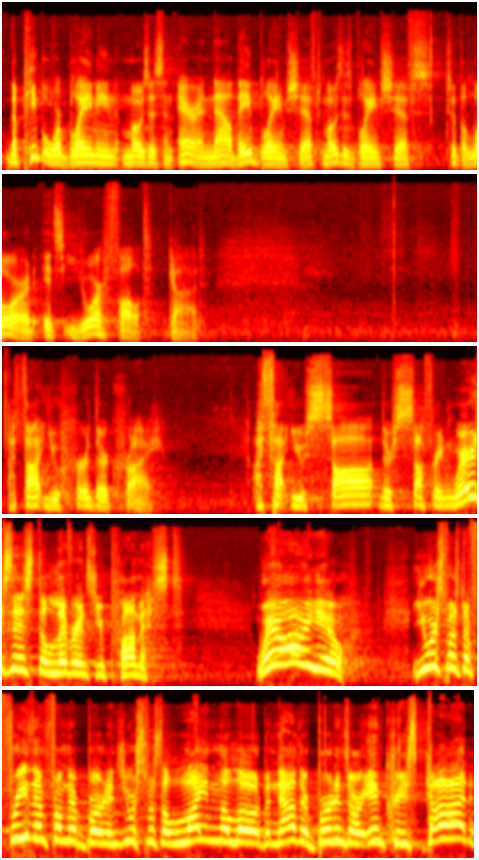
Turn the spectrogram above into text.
The people were blaming Moses and Aaron. Now they blame shift. Moses blame shifts to the Lord. It's your fault, God. I thought you heard their cry. I thought you saw their suffering. Where's this deliverance you promised? Where are you? You were supposed to free them from their burdens. You were supposed to lighten the load, but now their burdens are increased. God,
